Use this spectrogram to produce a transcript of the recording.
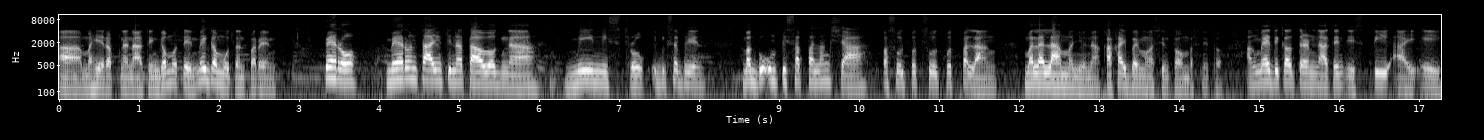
ah, mahirap na natin gamutin. May gamutan pa rin. Pero, meron tayong tinatawag na mini stroke. Ibig sabihin, mag-uumpisa pa lang siya, pasulpot-sulpot pa lang, malalaman nyo na. Kakaiba yung mga sintomas nito. Ang medical term natin is TIA,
